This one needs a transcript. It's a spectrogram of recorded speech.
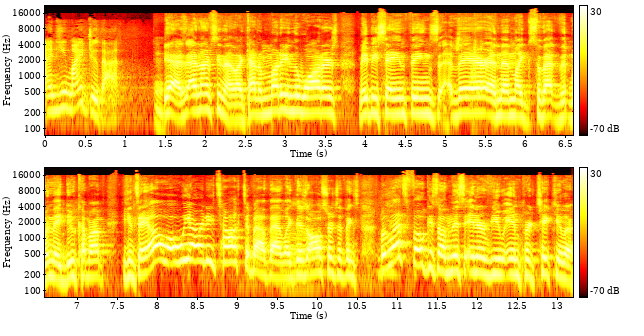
and he might do that. Yeah, and I've seen that, like kind of muddying the waters, maybe saying things there, and then like so that th- when they do come up, he can say, "Oh, well, we already talked about that." Like, there's all sorts of things. But let's focus on this interview in particular.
